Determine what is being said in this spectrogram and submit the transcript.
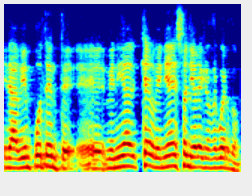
era bien potente. Eh, venía, claro, venía de Sony, ahora que recuerdo.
